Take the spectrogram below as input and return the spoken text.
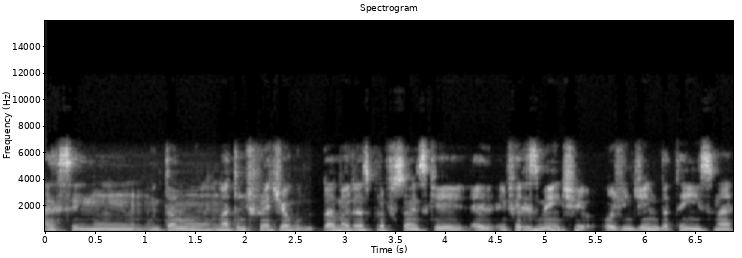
É assim, não, então não é tão diferente de, da maioria das profissões, que é, infelizmente hoje em dia ainda tem isso, né?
